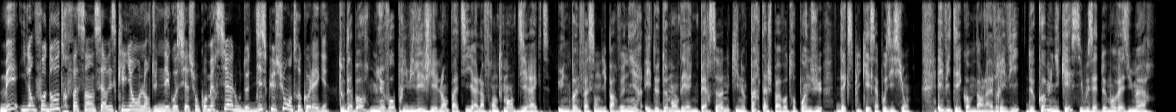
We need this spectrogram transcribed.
mais il en faut d'autres face à un service client lors d'une négociation commerciale ou de discussion entre collègues. Tout d'abord, mieux vaut privilégier l'empathie à l'affrontement direct. Une bonne façon d'y parvenir est de demander à une personne qui ne partage pas votre point de vue d'expliquer sa position. Évitez, comme dans la vraie vie, de communiquer si vous êtes de mauvaise humeur.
